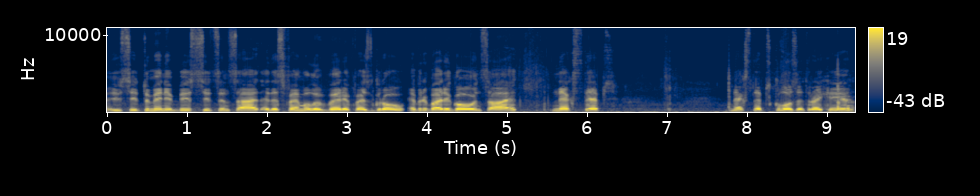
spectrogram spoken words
You see too many bees sits inside and this family very fast grow. Everybody go inside. Next steps. Next steps closet right here.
